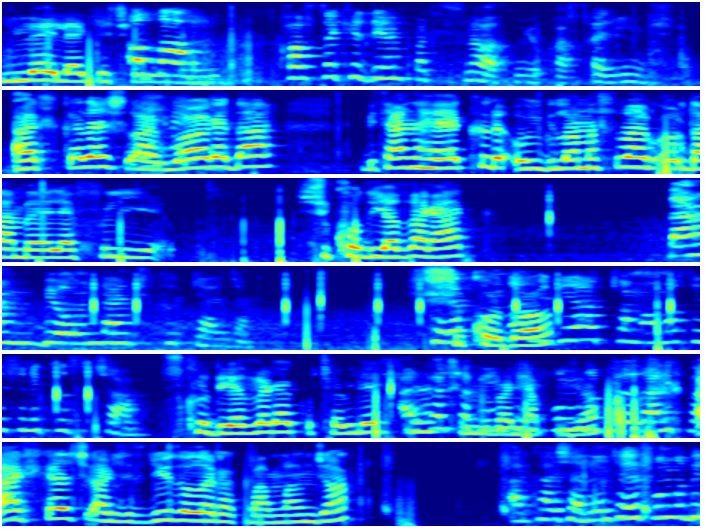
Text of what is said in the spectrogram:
Hileyle geçelim. Allah. Hasta kedinin patisine bastım. Yok hasta değilmiş. Arkadaşlar bu arada bir tane hacker uygulaması var. Oradan böyle free şu kodu yazarak Ben bir oyundan çıkıp geleceğim. Şu kodu video açacağım ama sesini kısacağım. şu kodu yazarak uçabilirsiniz. Arkadaşlar Şimdi benim ben telefonumda yapmayacağım. bir özellik var. Arkadaşlar %100 olarak banlanacağım. Arkadaşlar benim telefonumda bir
